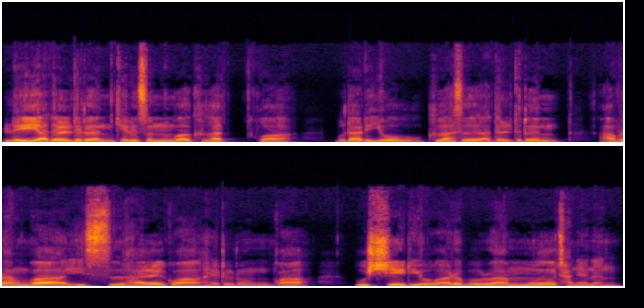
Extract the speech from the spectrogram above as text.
레이 아들들은 게르손과 그핫과 무라리요 그핫의 아들들은 아브라함과 이스할과 헤르론과 우시엘이요 아브라함의 자녀는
